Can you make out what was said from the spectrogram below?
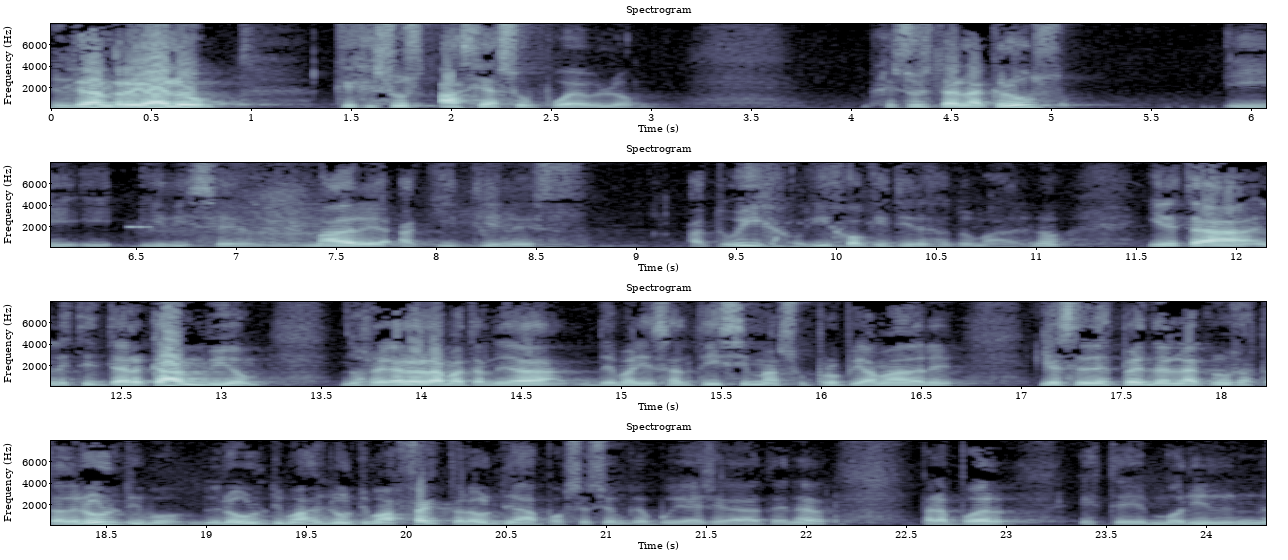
El gran regalo que Jesús hace a su pueblo. Jesús está en la cruz y, dice, madre, aquí tienes a tu hijo, hijo, aquí tienes a tu madre. ¿no? Y en, esta, en este intercambio nos regala la maternidad de María Santísima, su propia madre, y él se desprende en la cruz hasta del último, de lo último, del último afecto, la última posesión que pudiera llegar a tener para poder este, morir en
